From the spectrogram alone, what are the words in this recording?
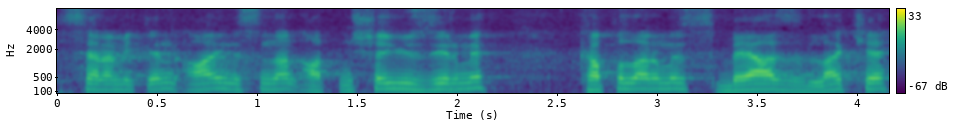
seramiklerin aynısından 60'a 120. Kapılarımız beyaz lake.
